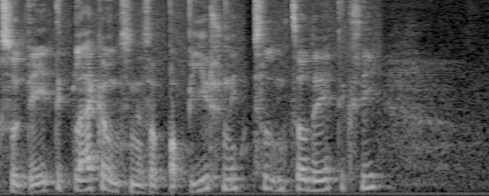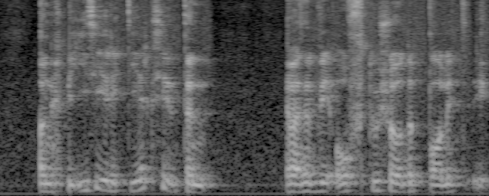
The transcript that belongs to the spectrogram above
So dort gelegen und es waren so Papierschnitzel und so dort. Gewesen. Und ich war easy irritiert gewesen. und dann, ich weiß nicht, wie oft du schon der Polizei,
